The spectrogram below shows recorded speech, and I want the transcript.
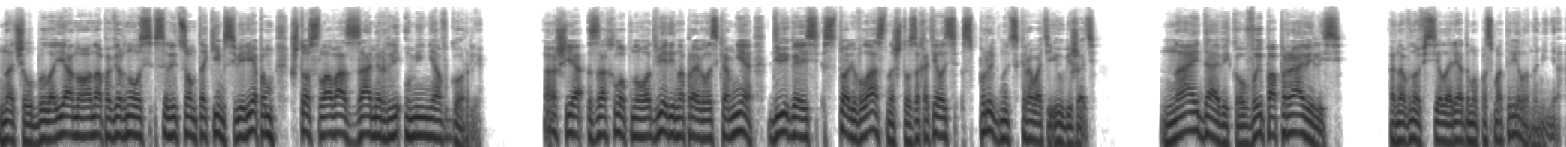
Начал было я, но она повернулась с лицом таким свирепым, что слова замерли у меня в горле. Аж я захлопнула дверь и направилась ко мне, двигаясь столь властно, что захотелось спрыгнуть с кровати и убежать. «Най, Давико, вы поправились!» Она вновь села рядом и посмотрела на меня.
